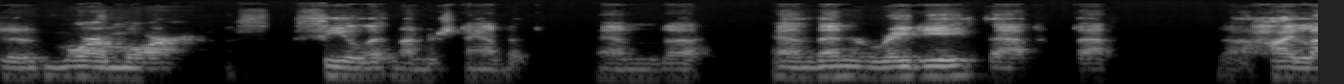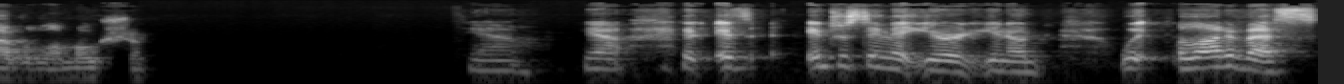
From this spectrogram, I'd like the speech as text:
to more and more feel it and understand it. And uh, and then radiate that that uh, high level emotion. Yeah, yeah. It, it's interesting that you're, you know, we, a lot of us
